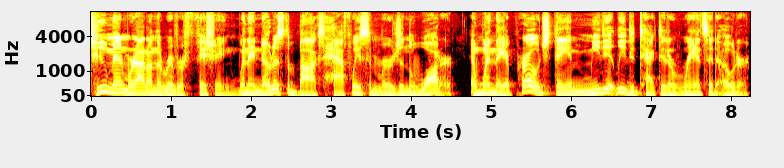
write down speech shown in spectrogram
Two men were out on the river fishing when they noticed the box halfway submerged in the water. And when they approached, they immediately detected a rancid odor.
